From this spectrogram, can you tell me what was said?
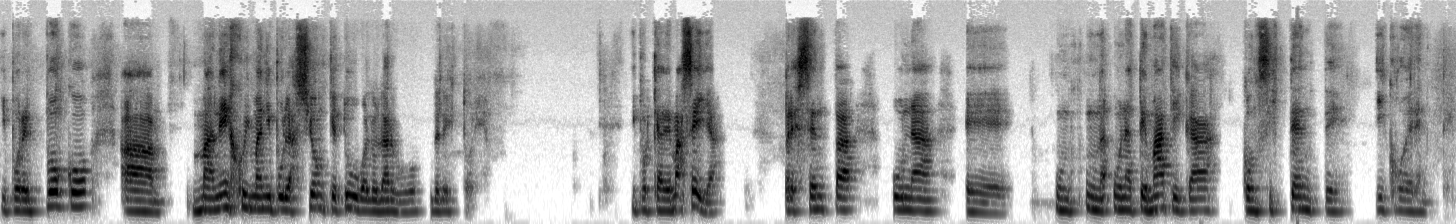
y por el poco ah, manejo y manipulación que tuvo a lo largo de la historia. Y porque además ella presenta una eh, una, temática consistente y coherente.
